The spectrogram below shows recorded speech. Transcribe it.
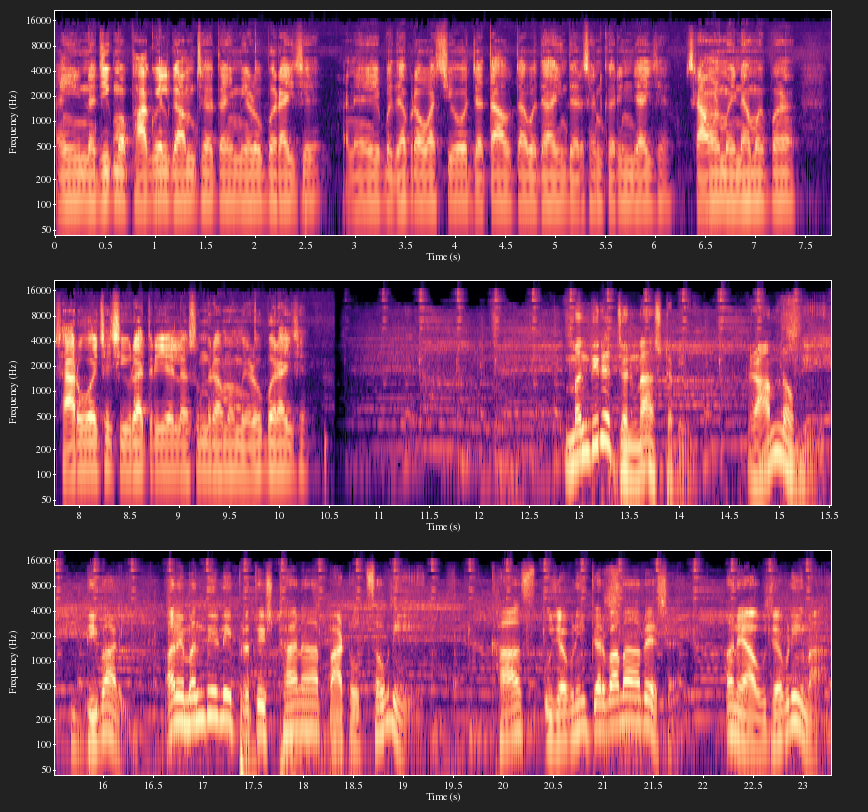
અહીં નજીકમાં ફાગવેલ ગામ છે, ત્યાં મેળો ભરાય છે અને એ બધા પ્રવાસીઓ જતા આવતા બધા અહીં દર્શન કરીને જાય છે. શ્રાવણ મહિનામાં પણ સારું હોય છે. શિવરાત્રિએ લસુંદરામાં મેળો ભરાય છે. મંદિરે જન્માષ્ટમી. રામનવમી, દિવાળી અને મંદિરની પ્રતિષ્ઠાના પાટોત્સવની ખાસ ઉજવણી કરવામાં આવે છે. અને આ ઉજવણીમાં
